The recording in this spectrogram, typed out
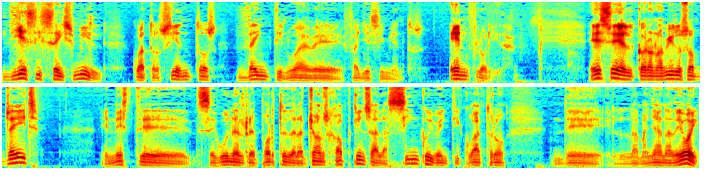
16.429 fallecimientos en Florida. Es el coronavirus update en este, según el reporte de la Johns Hopkins, a las 5 y 24 de la mañana de hoy.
